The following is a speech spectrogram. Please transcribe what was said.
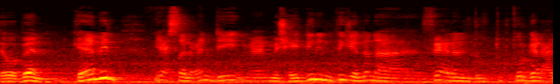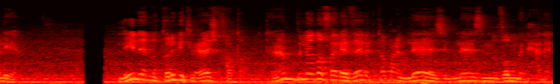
ذوبان كامل يحصل عندي مش هيديني النتيجة اللي أنا فعلا الدكتور قال عليها. ليه؟ لأن طريقة العلاج خطأ، تمام؟ بالإضافة إلى ذلك طبعا لازم لازم نضم الحلال.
